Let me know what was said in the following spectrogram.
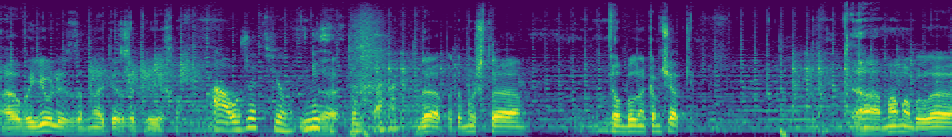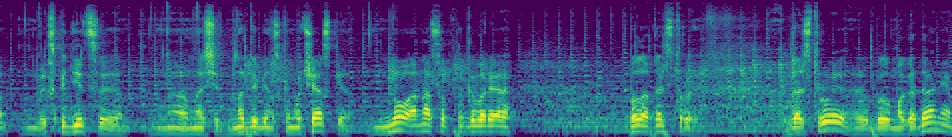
а в июле за мной отец же приехал. А, уже все, месяц Да. только. Ага. Да, потому что он был на Камчатке. А мама была в экспедиции э, значит, на Дыбинском участке. Но она, собственно говоря, была в Дальстрое. В Дальстрое, э, был в Магадане,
